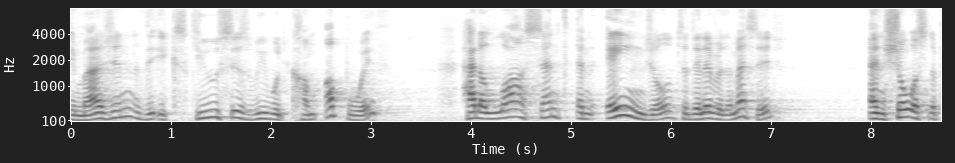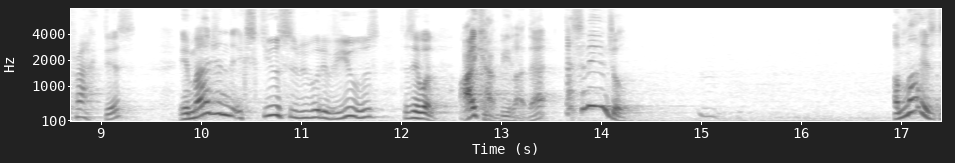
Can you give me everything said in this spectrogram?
Imagine the excuses we would come up with had Allah sent an angel to deliver the message and show us the practice, imagine the excuses we would have used to say, well, I can't be like that. That's an angel. Allah is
